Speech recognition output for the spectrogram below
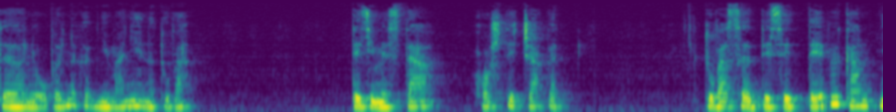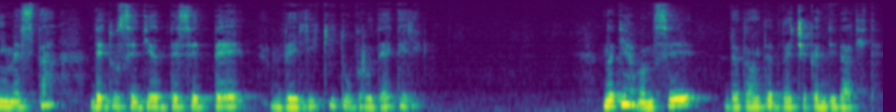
да не обърнаха внимание на това. Тези места още чакат. Това са десетте вакантни места, дето седят десетте велики добродетели. Надявам се да дойдат вече кандидатите.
